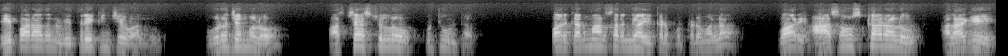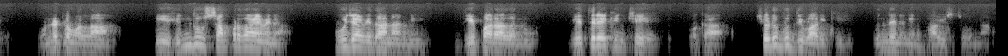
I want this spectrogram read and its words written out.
దీపారాధనను వ్యతిరేకించే వాళ్ళు పూర్వజన్మలో పాశ్చాత్యుల్లో పుట్టి ఉంటారు. వారి కర్మానుసరంగా ఇక్కడ పుట్టడం వల్ల వారి ఆ సంస్కారాలు అలాగే ఉండటం వల్ల ఈ హిందూ సంప్రదాయమైన పూజా విధానాన్ని దీపారాధనను వ్యతిరేకించే ఒక చెడు బుద్ధి వారికి ఉందని నేను భావిస్తూ ఉన్నాను.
